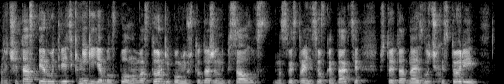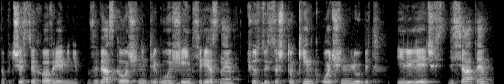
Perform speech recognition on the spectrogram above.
Прочитав первую треть книги, я был в полном восторге. Помню, что даже написал на своей странице ВКонтакте, что это одна из лучших историй о путешествиях во времени. Завязка очень интригующая, интересная. Чувствуется, что Кинг очень любит и лелеет 60-е,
